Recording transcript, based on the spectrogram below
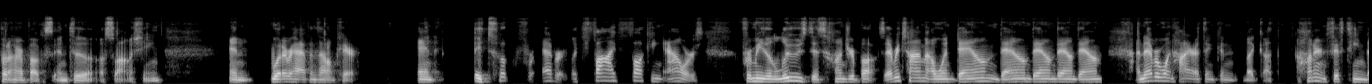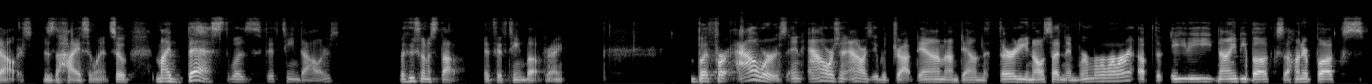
put a hundred bucks into a slot machine, and whatever happens, I don't care. And it took forever, like five fucking hours, for me to lose this hundred bucks. Every time I went down, down, down, down, down, I never went higher. Thinking like one hundred and fifteen dollars is the highest it went. So my best was fifteen dollars, but who's going to stop at fifteen bucks, right? But for hours and hours and hours, it would drop down. I'm down to 30, and all of a sudden, it up to 80, 90 bucks, 100 bucks,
